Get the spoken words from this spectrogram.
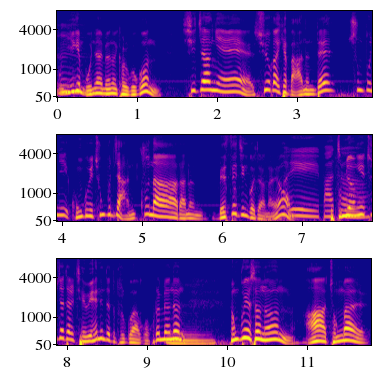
음. 이게 뭐냐면은 결국은 시장에 수요가 이렇게 많은데 충분히 공급이 충분치 않구나라는 메시지인 거잖아요. 아, 예, 맞아요. 분명히 투자자를 제외했는데도 불구하고 그러면은 음. 정부에서는 아 정말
